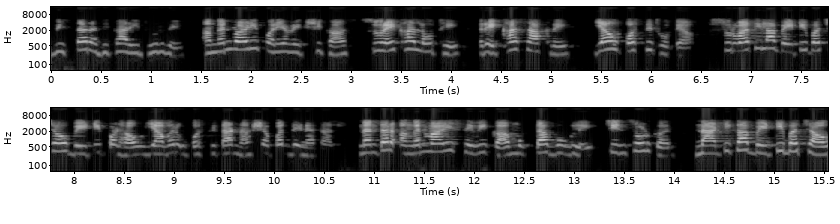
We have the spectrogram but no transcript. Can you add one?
विस्तार अधिकारी धुर्वे अंगणवाडी पर्यवेक्षिका सुरेखा लोथे रेखा साखरे या उपस्थित होत्या. सुरुवातीला बेटी बचाओ बेटी पढाओ यावर उपस्थितांना शपथ देण्यात आली. नंतर अंगणवाडी सेविका मुक्ता बुगले चिंचोडकर नाटिका बेटी बचाओ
